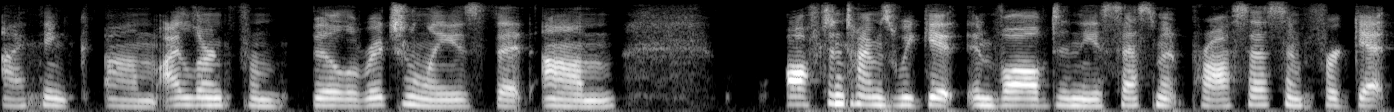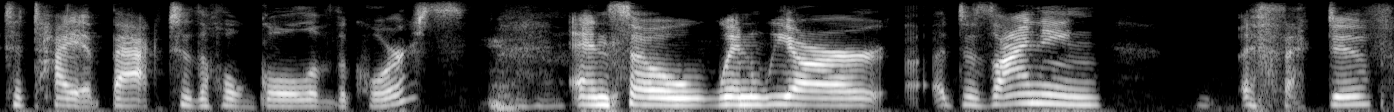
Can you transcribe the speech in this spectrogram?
I think um, I learned from Bill originally, is that um, oftentimes we get involved in the assessment process and forget to tie it back to the whole goal of the course. Mm-hmm. And so when we are uh, designing effective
